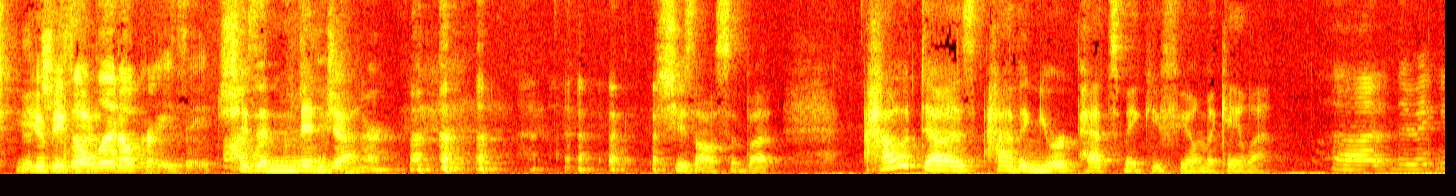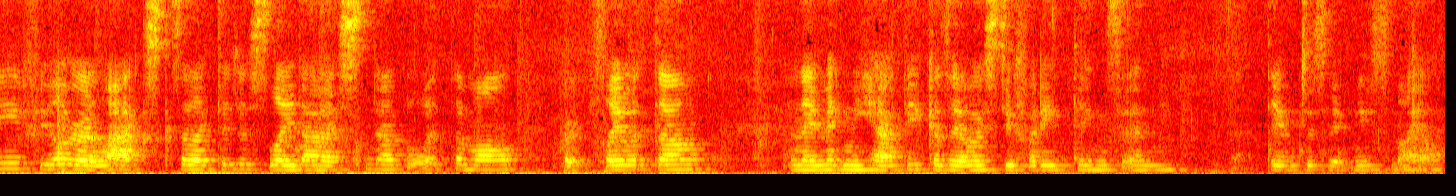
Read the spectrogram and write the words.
You'd be She's a little crazy. She's a I wouldn't have ninja. She's awesome, but how does having your pets make you feel, Michaela? Uh, they make me feel relaxed because I like to just lay down and snuggle with them all or play with them. And they make me happy because they always do funny things and they just make me smile.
